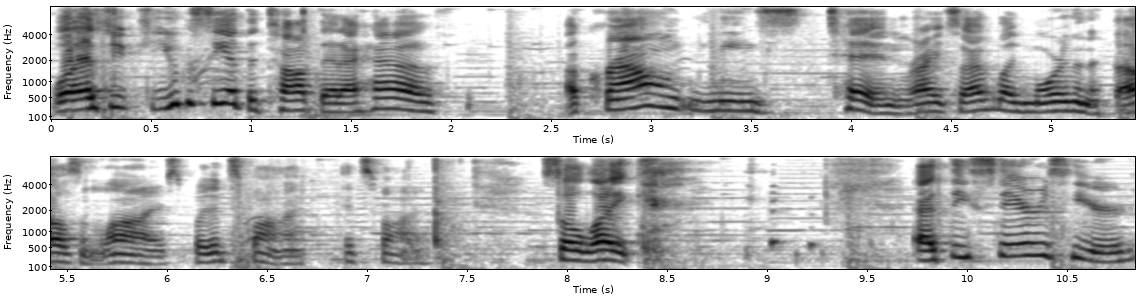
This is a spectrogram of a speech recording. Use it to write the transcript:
Well, as you, you can see at the top that I have, a crown means 10, right? So I have like more than a thousand lives, but it's fine. It's fine. So like, at these stairs here,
